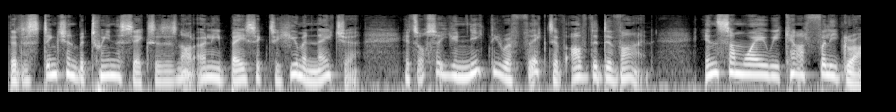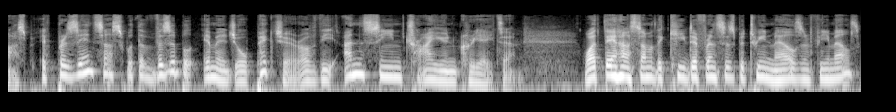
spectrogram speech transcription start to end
The distinction between the sexes is not only basic to human nature, it's also uniquely reflective of the divine. In some way we cannot fully grasp, it presents us with a visible image or picture of the unseen triune creator. What then are some of the key differences between males and females?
